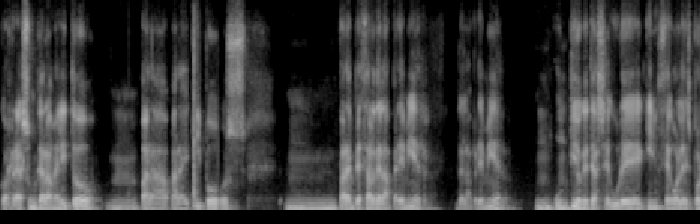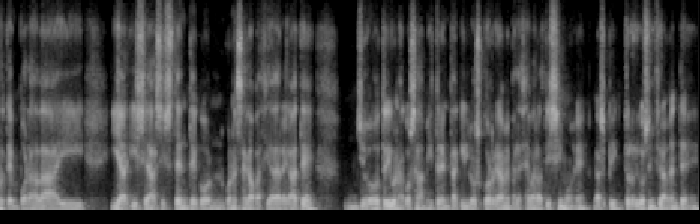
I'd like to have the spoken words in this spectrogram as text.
Correa es un caramelito mm, para, para equipos, mm, para empezar de la Premier, de la Premier, un, un tío que te asegure 15 goles por temporada y, y y sea asistente con, con esa capacidad de regate, yo te digo una cosa, a mí 30 kilos Correa me parece baratísimo, ¿eh? Gaspi, te lo digo sinceramente, ¿eh?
